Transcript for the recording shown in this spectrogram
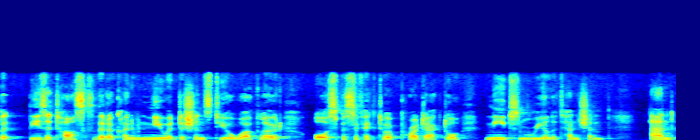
But these are tasks that are kind of new additions to your workload or specific to a project or need some real attention and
